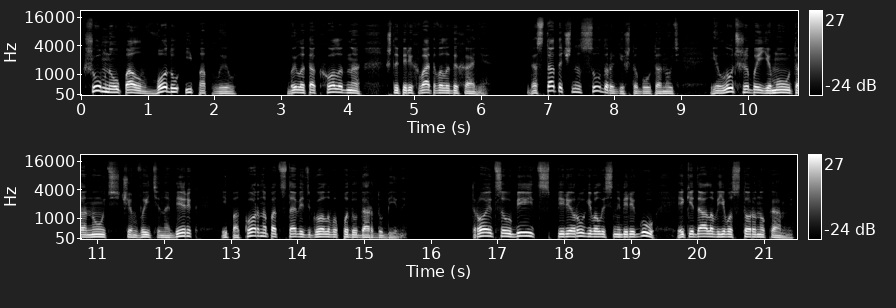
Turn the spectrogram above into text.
шумно упал в воду и поплыл. Было так холодно, что перехватывало дыхание. Достаточно судороги, чтобы утонуть, и лучше бы ему утонуть, чем выйти на берег и покорно подставить голову под удар дубины. Троица убийц переругивалась на берегу и кидала в его сторону камни.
